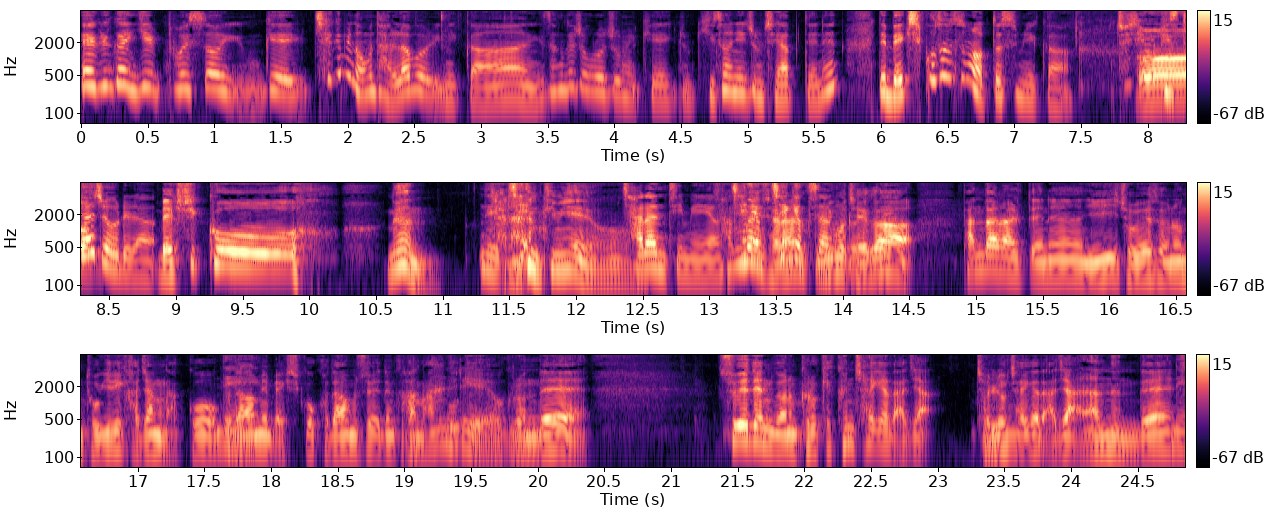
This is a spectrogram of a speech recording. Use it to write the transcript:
네, 네. 그러니까 이게 벌써 이게 체급이 너무 달라 버리니까 상대적으로 좀 이렇게 좀 기선이 좀 제압되는. 근데 멕시코 선수는 어떻습니까? 체중이 어, 비슷하죠, 우리랑. 멕시코는 네, 체, 팀이에요. 잘한 팀이에요. 상당히 체격, 잘하는 팀이고 제가 네. 판단할 때는 이 조에서는 독일이 가장 낮고 네. 그다음에 멕시코, 그다음 스웨덴, 그다음 아, 한국이에요. 그런데 네. 스웨덴과는 그렇게 큰 차이가 나지 전력 차이가 음. 나지 않았는데 네.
